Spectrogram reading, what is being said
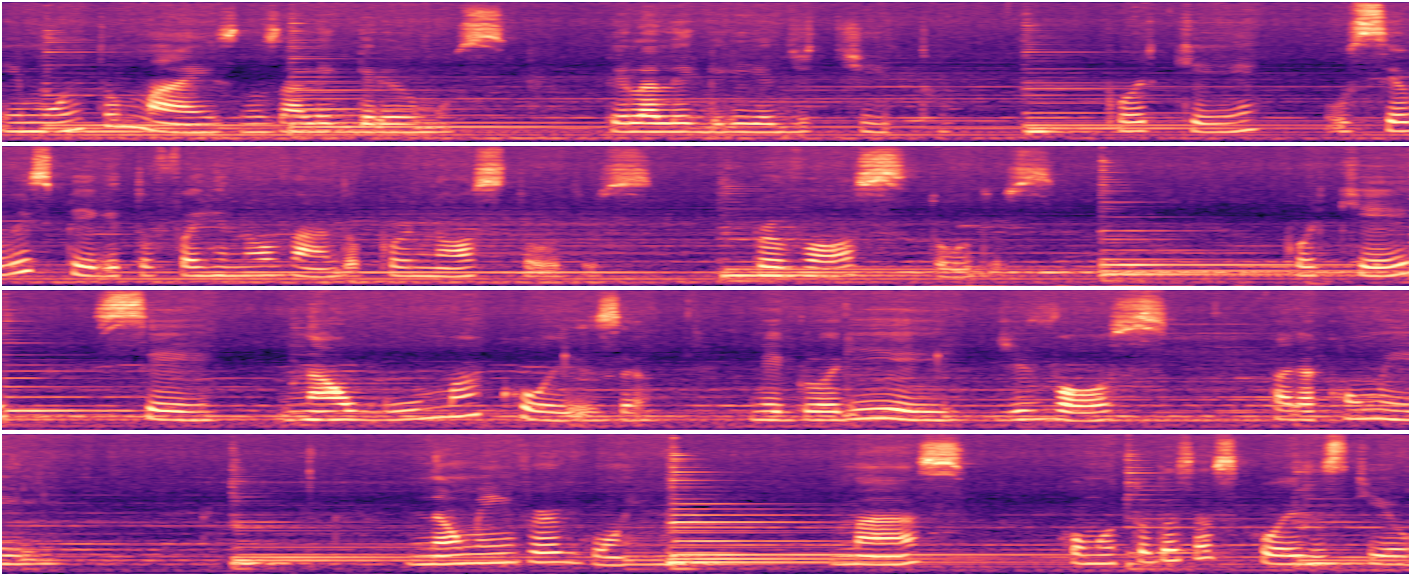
e muito mais nos alegramos pela alegria de Tito, porque o seu espírito foi renovado por nós todos, por vós todos. Porque se na alguma coisa me gloriei de vós para com ele, não me envergonho, mas, como todas as coisas que eu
